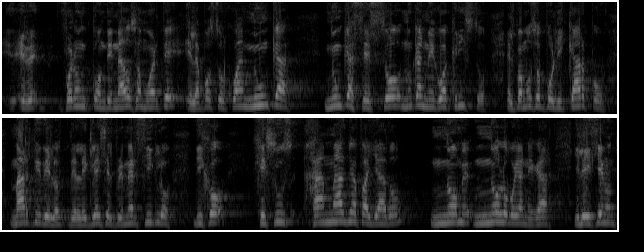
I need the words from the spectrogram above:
eh, fueron condenados a muerte, el apóstol Juan nunca nunca cesó, nunca negó a Cristo. El famoso Policarpo, mártir de, de, la iglesia del primer siglo, dijo, Jesús jamás me ha fallado, no, me, no lo voy a negar. Y le dijeron,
